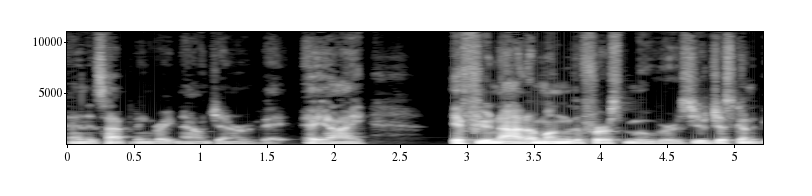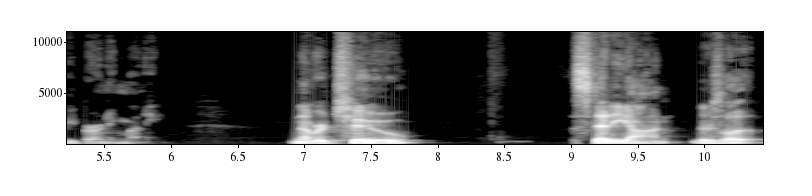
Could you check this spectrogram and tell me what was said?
and it's happening right now in generative AI. If you're not among the first movers, you're just going to be burning money. Number two, steady on. There's a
